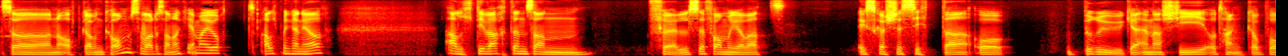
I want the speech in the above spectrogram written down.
Så når oppgaven kom, så var det sånn ok, vi har gjort alt vi kan gjøre. Alltid vært en sånn følelse for meg av at jeg skal ikke sitte og bruke energi og tanker på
